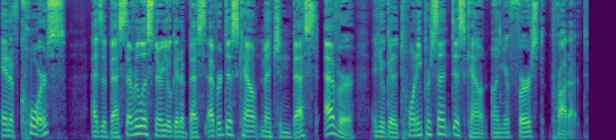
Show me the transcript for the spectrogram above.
And of course, as a best ever listener, you'll get a best ever discount. Mention best ever, and you'll get a 20% discount on your first product.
